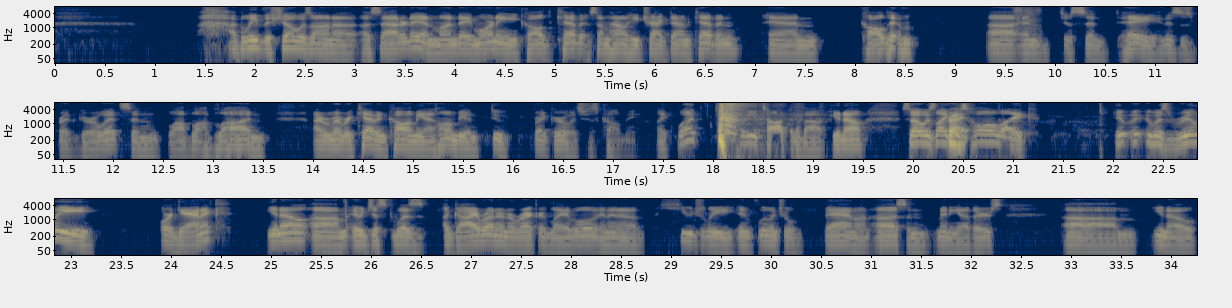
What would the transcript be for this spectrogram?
I believe the show was on a, a Saturday, and Monday morning he called Kevin. Somehow he tracked down Kevin and called him uh, and just said, "Hey, this is Brett Gurewitz," and blah blah blah. And I remember Kevin calling me at home, being, "Dude, Brett Gurewitz just called me. Like, what? What are you talking about? You know?" So it was like this whole like, it it was really organic. You know, um, it just was a guy running a record label and in a hugely influential band on us and many others. Um, you know,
